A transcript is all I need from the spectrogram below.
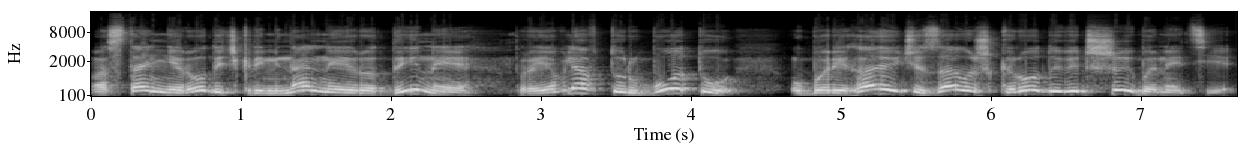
Останній родич кримінальної родини проявляв турботу, уберігаючи залишки роду від шибениці.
